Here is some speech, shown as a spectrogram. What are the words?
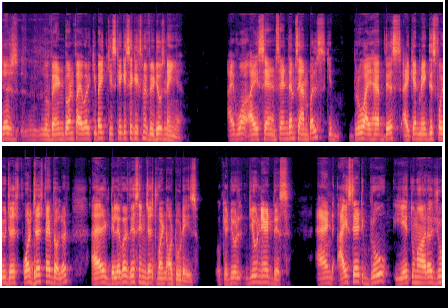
just uh, went on Fiverr कि भाई किसके किसके gigs में videos नहीं है. I want I send send them samples कि bro I have this I can make this for you just for just five dollar I'll deliver this in just one or two days okay do you, do you need this And I said bro ये तुम्हारा जो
